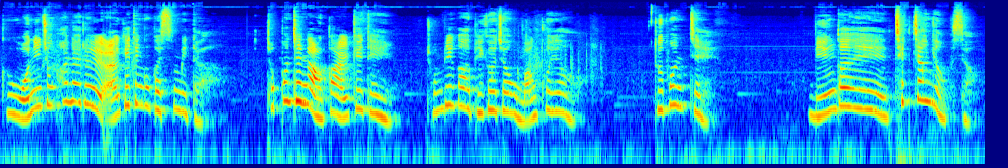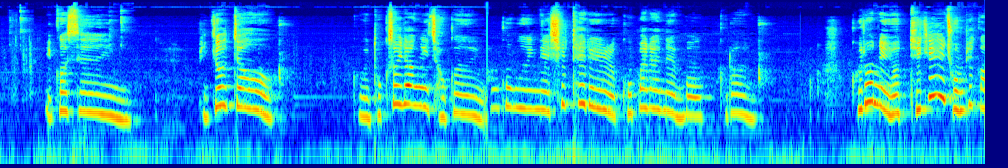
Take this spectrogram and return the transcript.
그 원인 중 하나를 알게 된 것 같습니다. 첫 번째는 아까 알게 된 좀비가 비교적 많고요. 두 번째, 민가에 책장이 없어. 이것은 비교적 그 독서량이 적은 한국인의 실태를 고발하는 뭐 그런 그러네요. 되게 좀비가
